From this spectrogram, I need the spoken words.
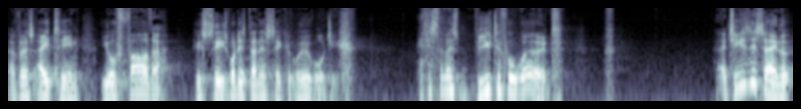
Uh, verse 18, Your Father, who sees what is done in secret, will reward you. It is the most beautiful word. Uh, Jesus is saying, Look,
